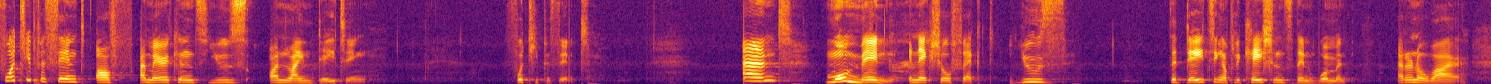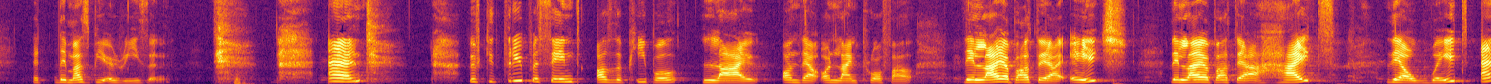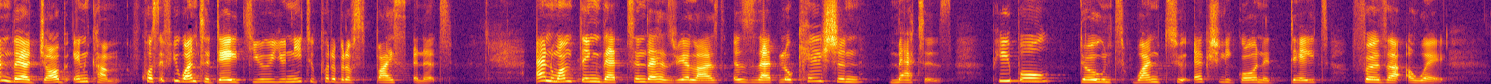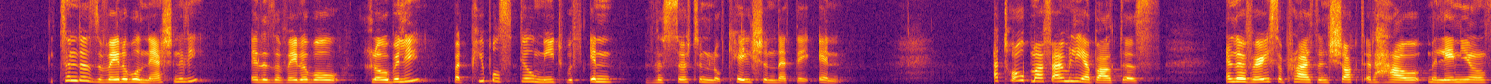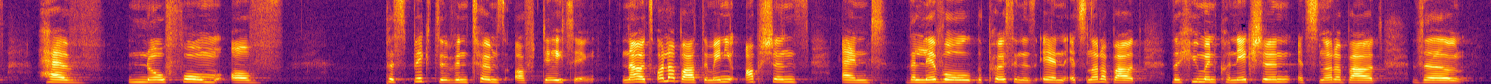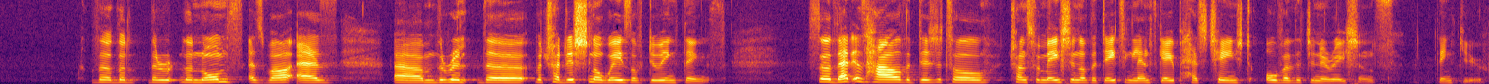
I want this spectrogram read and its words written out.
40% of Americans use online dating. 40%. And more men, in actual fact, use the dating applications than women. I don't know why. It, there must be a reason. and 53% of the people lie on their online profile. They lie about their age, they lie about their height, their weight, and their job income. Of course, if you want to date you, you need to put a bit of spice in it. And one thing that Tinder has realized is that location matters. People don't want to actually go on a date further away. Tinder is available nationally, it is available globally, but people still meet within the certain location that they're in. I told my family about this, and they're very surprised and shocked at how millennials have no form of perspective in terms of dating. Now, it's all about the many options and the level the person is in. It's not about the human connection, it's not about the, the, the, the, the norms as well as um, the, the, the traditional ways of doing things. So that is how the digital transformation of the dating landscape has changed over the generations. Thank you.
